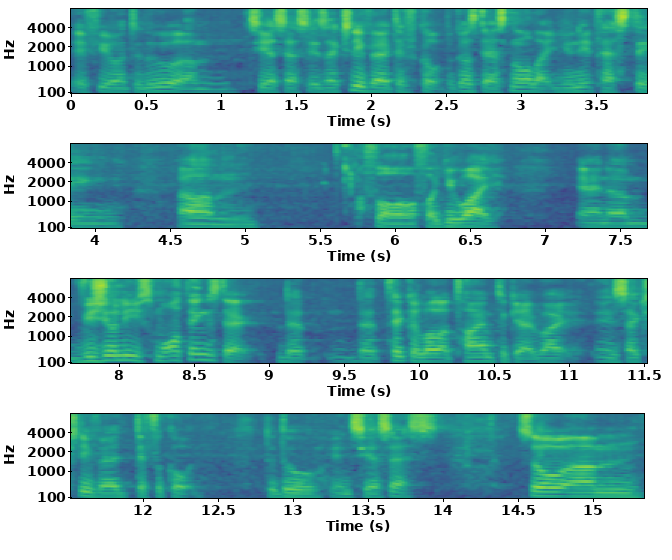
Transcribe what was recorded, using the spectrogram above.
if you want to do um, CSS, is actually very difficult because there's no like unit testing um, for for UI. And um, visually, small things that, that, that take a lot of time to get right is actually very difficult to do in CSS. So um,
